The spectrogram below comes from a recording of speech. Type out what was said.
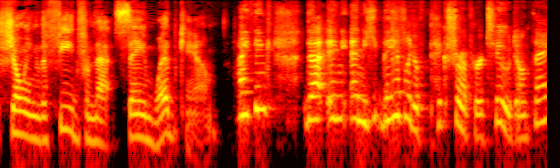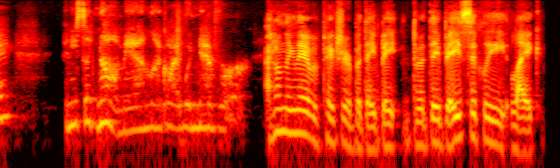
showing the feed from that same webcam. I think that and, and he, they have like a picture of her too, don't they? And he's like, "No, man, like I would never." I don't think they have a picture, but they ba- but they basically like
